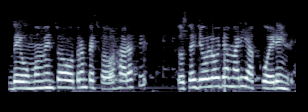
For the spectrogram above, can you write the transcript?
de un momento a otro empezó a bajar así. Entonces yo lo llamaría coherencia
